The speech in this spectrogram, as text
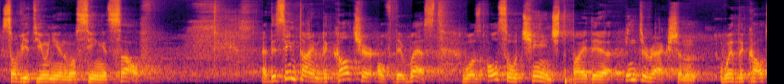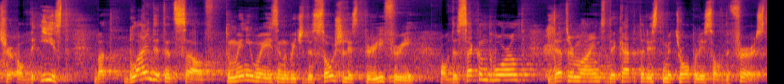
Soviet Union was seeing itself. At the same time, the culture of the West was also changed by the interaction with the culture of the East, but blinded itself to many ways in which the socialist periphery of the Second World determined the capitalist metropolis of the First.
